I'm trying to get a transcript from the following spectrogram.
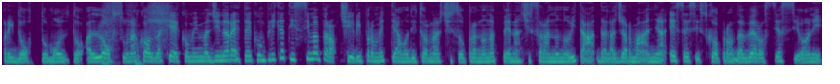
ridotto molto all'osso, una cosa che come immaginerete è complicatissima, però ci ripromettiamo di tornarci sopra non appena ci saranno novità dalla Germania e se si scoprono davvero stiazioni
